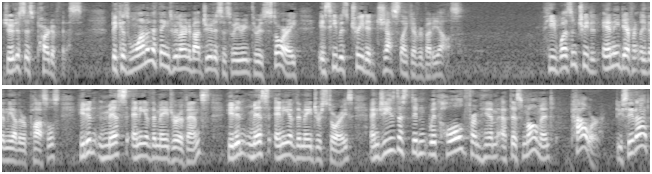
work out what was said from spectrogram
Judas is part of this. Because one of the things we learn about Judas as we read through his story is he was treated just like everybody else. He wasn't treated any differently than the other apostles. He didn't miss any of the major events. He didn't miss any of the major stories. And Jesus didn't withhold from him at this moment power. Do you see that? It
